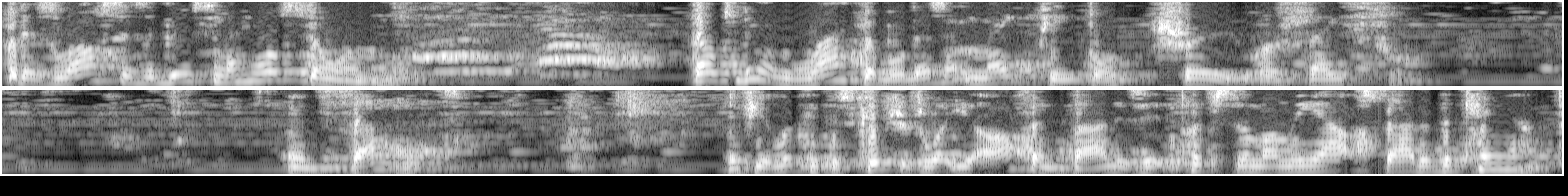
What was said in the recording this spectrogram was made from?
But as lost as a goose in a hailstorm. Folks, being likable doesn't make people true or faithful. In fact, if you look at the scriptures, what you often find is it puts them on the outside of the camp.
